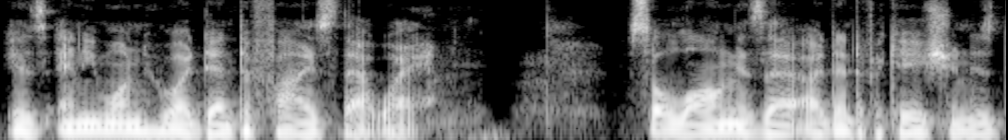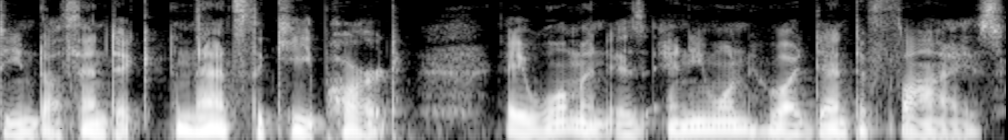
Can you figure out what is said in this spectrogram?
is anyone who identifies that way so long as that identification is deemed authentic. And that's the key part. A woman is anyone who identifies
